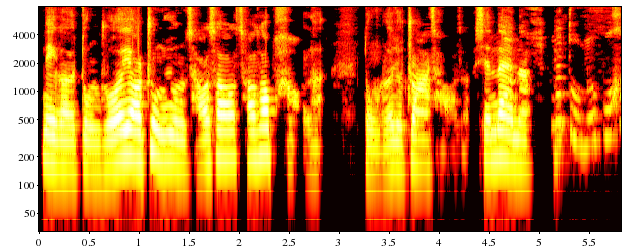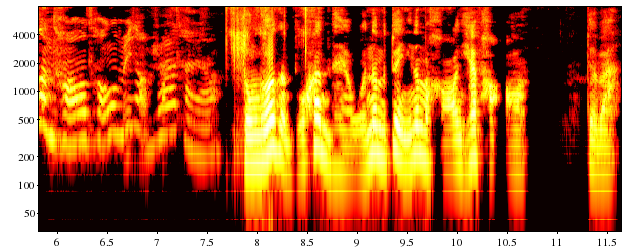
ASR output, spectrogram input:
那个董卓要重用曹操，曹操跑了，董卓就抓曹操。现在呢，那董卓不恨曹操，曹操没想杀他呀。董卓怎么不恨他呀？我那么对你那么好，你还跑，对吧？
